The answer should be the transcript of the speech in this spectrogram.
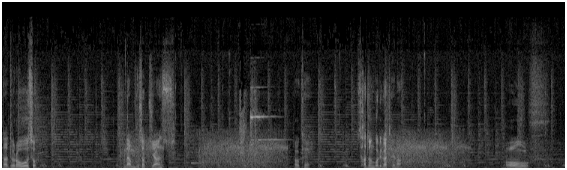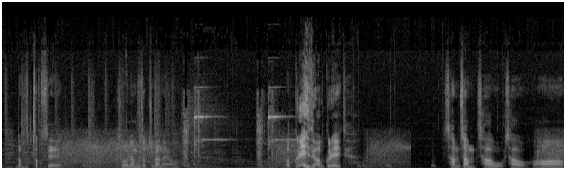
다 들어오소 난 무섭지 않소 오케이 사정거리가 되나? 어우 나 무척 세 전혀 무섭지가 않아요. 업그레이드, 업그레이드. 3, 3, 4, 5, 4, 5. 아,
